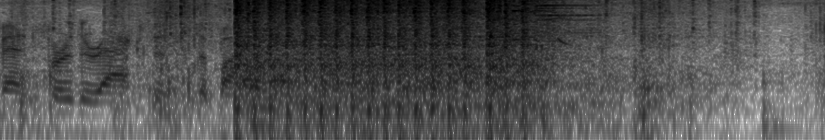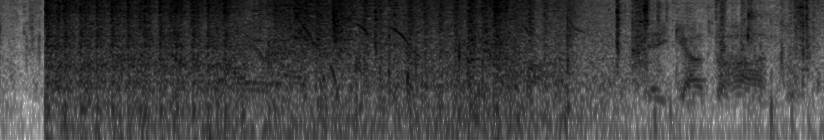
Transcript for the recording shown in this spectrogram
prevent further access to the biohazard. Biohazard. Take out the hostile.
